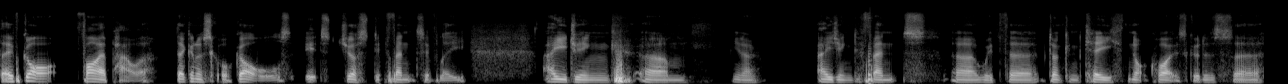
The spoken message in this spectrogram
they've got firepower. They're going to score goals. It's just defensively aging. Um, you know, aging defence uh, with uh, Duncan Keith not quite as good as uh,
